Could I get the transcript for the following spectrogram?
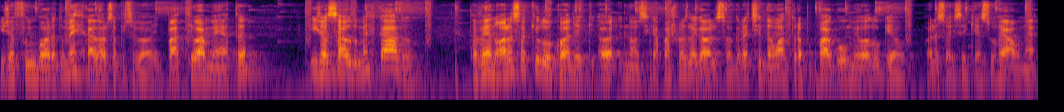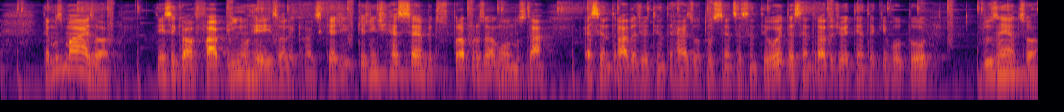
e já fui embora do mercado, olha só para você ver, ó, ele bateu a meta e já saiu do mercado. Tá vendo? Olha só que louco, olha. Não, isso aqui é a parte mais legal, olha só. Gratidão, a tropa pagou o meu aluguel. Olha só, isso aqui é surreal, né? Temos mais, ó. Tem esse aqui, ó, Fabinho Reis, olha aqui, ó. Isso aqui é que a gente recebe dos próprios alunos, tá? Essa entrada de 80 reais voltou 168, essa entrada de 80 aqui voltou 200, ó.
